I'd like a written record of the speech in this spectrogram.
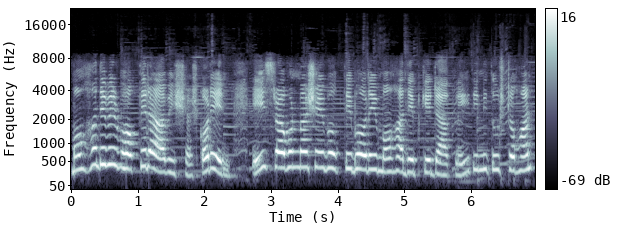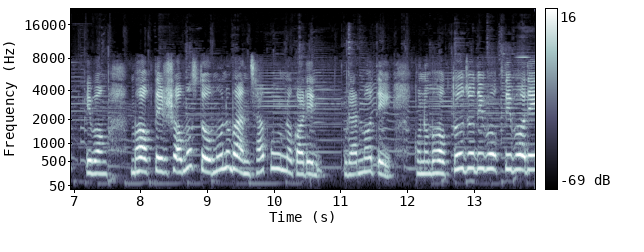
মহাদেবের ভক্তেরা বিশ্বাস করেন, এই শ্রাবণ মাসে ভক্তি ভরে মহাদেবকে ডাকলেই তিনি তুষ্ট হন এবং ভক্তের সমস্ত মনোবাঞ্ছা পূর্ণ করেন। পুরাণ মতে, কোনো ভক্ত যদি ভক্তি ভরে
